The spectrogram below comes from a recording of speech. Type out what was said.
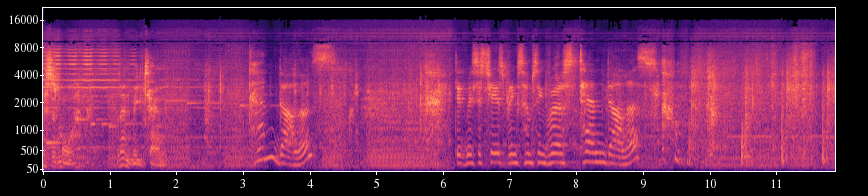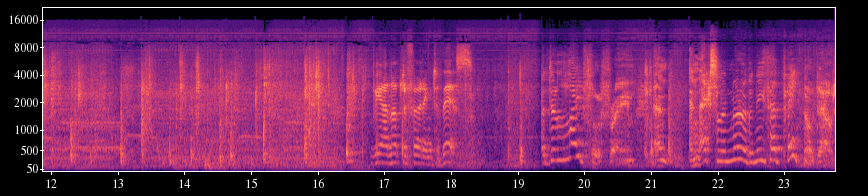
Mrs. Moore, lend me ten. Ten dollars? Did Mrs. Chase bring something worth ten dollars? we are not referring to this. A delightful frame and an excellent mirror beneath that paint, no doubt.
